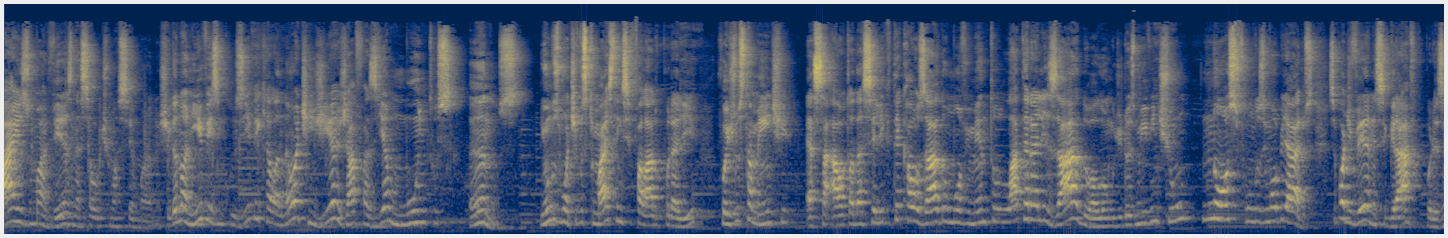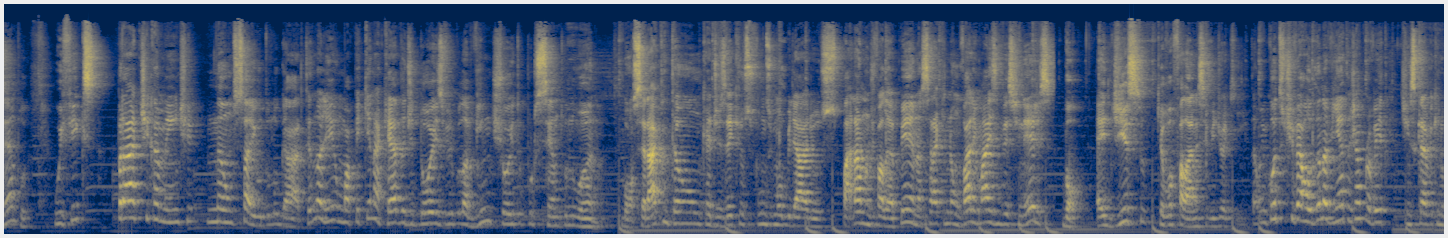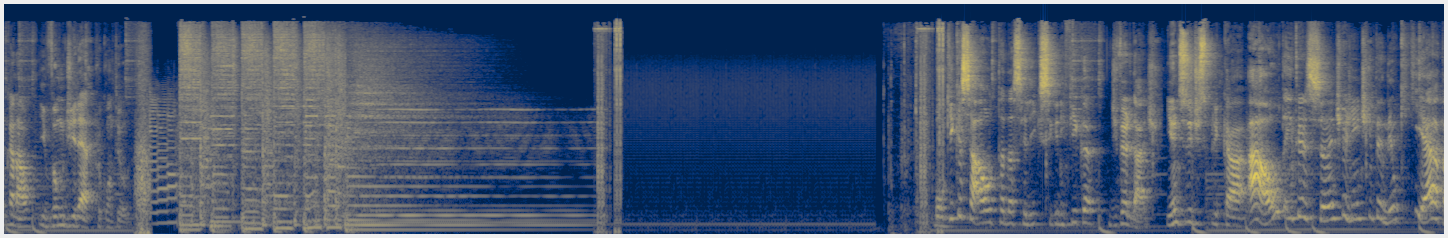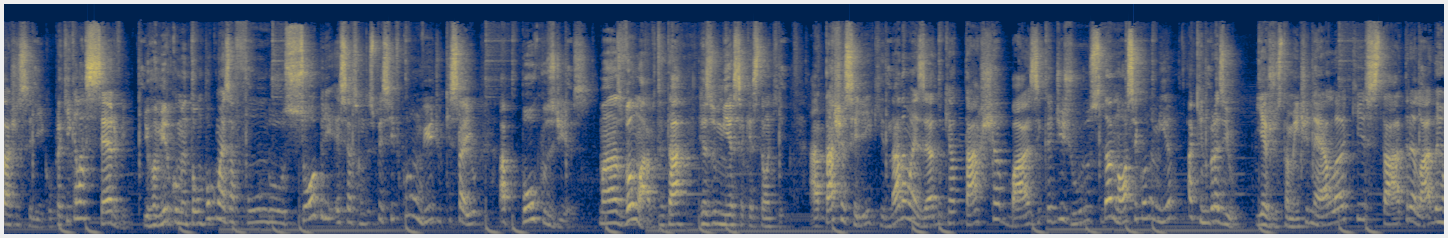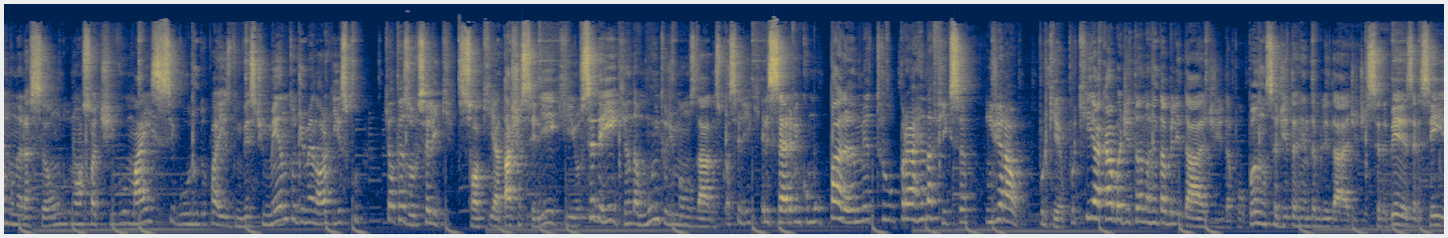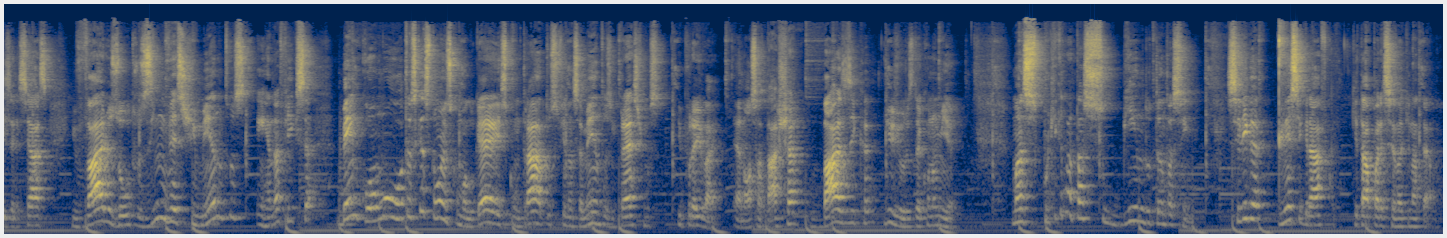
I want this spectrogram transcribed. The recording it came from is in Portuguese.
mais uma vez nessa última semana, chegando a níveis inclusive que ela não atingia já fazia muitos anos. E um dos motivos que mais tem se falado por ali foi justamente essa alta da Selic ter causado um movimento lateralizado ao longo de 2021 nos fundos imobiliários. Você pode ver nesse gráfico, por exemplo, o IFIX praticamente não saiu do lugar, tendo ali uma pequena queda de 2,28% no ano. Bom, será que então quer dizer que os fundos imobiliários pararam de valer a pena? Será que não vale mais investir neles? Bom, é disso que eu vou falar nesse vídeo aqui. Então, enquanto estiver rodando a vinheta, já aproveita, te inscreve aqui no canal e vamos direto pro conteúdo. Que, que essa alta da Selic significa de verdade? E antes de explicar a alta, é interessante a gente entender o que, que é a taxa Selic, para que, que ela serve. E o Ramiro comentou um pouco mais a fundo sobre esse assunto específico num vídeo que saiu há poucos dias. Mas vamos lá, vou tentar resumir essa questão aqui. A taxa Selic nada mais é do que a taxa básica de juros da nossa economia aqui no Brasil. E é justamente nela que está atrelada a remuneração do nosso ativo mais seguro do país, do investimento de menor risco que é o Tesouro Selic. Só que a taxa Selic e o CDI, que anda muito de mãos dadas com a Selic, eles servem como parâmetro para a renda fixa em geral. Por quê? Porque acaba ditando a rentabilidade da poupança, dita a rentabilidade de CDBs, LCIs, LCAs e vários outros investimentos em renda fixa, bem como outras questões como aluguéis, contratos, financiamentos, empréstimos e por aí vai. É a nossa taxa básica de juros da economia. Mas por que ela está subindo tanto assim? Se liga nesse gráfico que está aparecendo aqui na tela.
